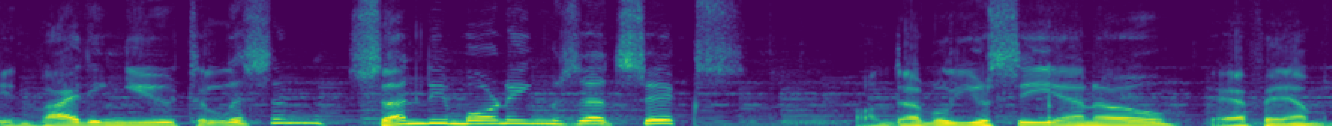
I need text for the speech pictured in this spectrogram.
inviting you to listen Sunday mornings at 6 on WCNO FM.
